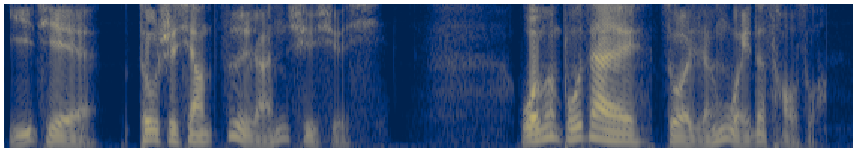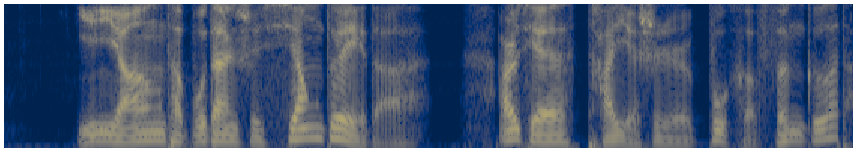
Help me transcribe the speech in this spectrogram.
一切都是向自然去学习。我们不再做人为的操作，阴阳它不但是相对的，而且它也是不可分割的，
